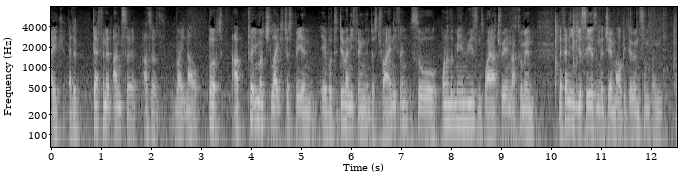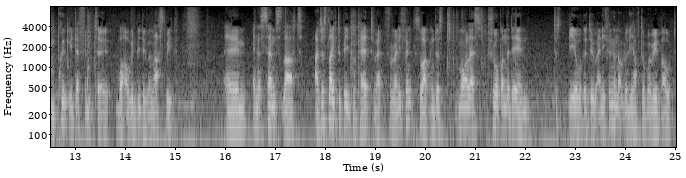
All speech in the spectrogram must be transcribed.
like a definite answer as of right now, but I pretty much like just being able to do anything and just try anything. So one of the main reasons why I train, I come in, and if any of you see us in the gym, I'll be doing something completely different to what I would be doing last week. Um, in a sense that I just like to be prepared to for anything, so I can just more or less show up on the day and just be able to do anything and not really have to worry about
